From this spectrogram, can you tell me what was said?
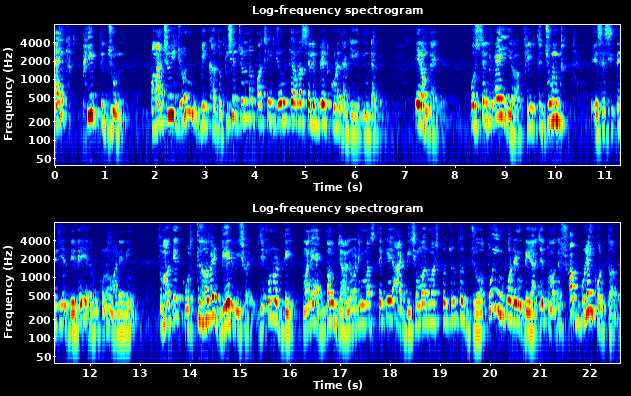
লাইক ফিফথ জুন পাঁচই জুন বিখ্যাত। কিসের জন্য? পাঁচই জুনকে আমরা সেলিব্রেট করে থাকি এই দিনটাকে। এরম টাইপের কোশ্চেন টু এই ফিফথ জুন এসএসসিতে যে দেবে, এরকম কোনো মানে নেই। তোমাকে করতে হবে ডের বিষয়ে যে কোনো ডে মানে একদম জানুয়ারি মাস থেকে আর ডিসেম্বর মাস পর্যন্ত যত ইম্পর্টেন্ট ডে আছে, তোমাকে সবগুলোই করতে হবে।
